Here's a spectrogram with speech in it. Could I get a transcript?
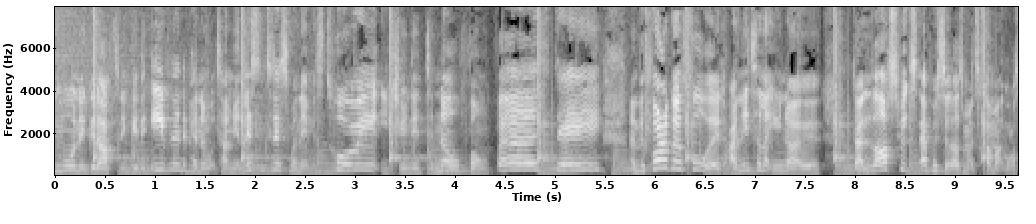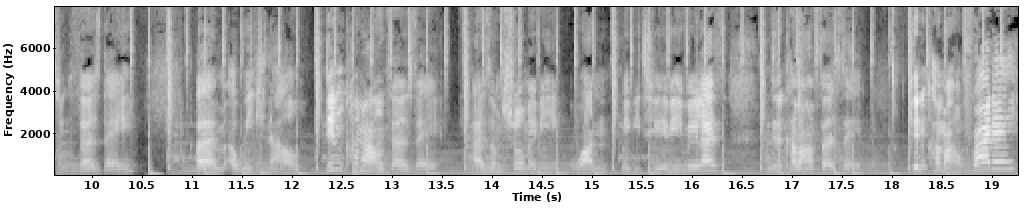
morning, good afternoon, good evening, depending on what time you listen to this. My name is Tori. You tuned in to No Phone Thursday. And before I go forward, I need to let you know that last week's episode, I was meant to come out last week Thursday, um, a week now, didn't come out on Thursday. As I'm sure maybe one, maybe two of you realized, didn't come out on Thursday. Didn't come out on Friday,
